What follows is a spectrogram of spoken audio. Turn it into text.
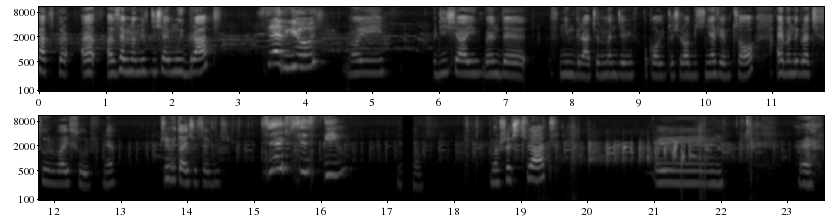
Kacper, a, a ze mną jest dzisiaj mój brat. Seriusz? No i dzisiaj będę z nim grać. On będzie mi w pokoju coś robić, nie wiem co. A ja będę grać w Survival Surf, nie? Przywitaj się, Sergiusz. Cześć wszystkim! Ma 6 lat. I... Ech.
